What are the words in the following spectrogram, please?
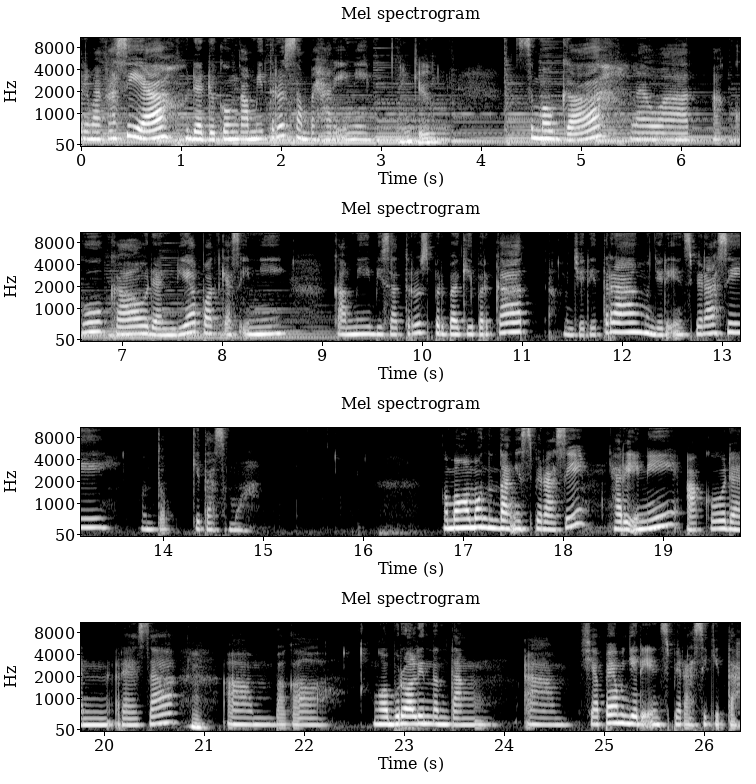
Terima kasih ya udah dukung kami terus sampai hari ini. Thank you. Semoga lewat aku, kau, dan dia podcast ini kami bisa terus berbagi berkat, menjadi terang, menjadi inspirasi untuk kita semua. Ngomong-ngomong tentang inspirasi, hari ini aku dan Reza Hmm. um, bakal ngobrolin tentang um, siapa yang menjadi inspirasi kita.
